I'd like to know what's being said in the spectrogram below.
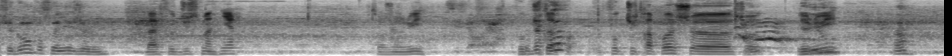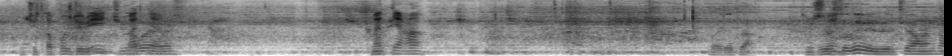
Je fais comment pour soigner le jaloux Bah, faut juste maintenir. Sur lui. Faut que, tu faire t'appro- faut que tu te rapproches euh, sur- de lui. où Ah, Faut que tu te rapproches de lui et tu ah ouais, maintiens. ouais. Mainteniras. Ouais, d'accord. Je vais le sauver, mais je vais le tuer en même temps.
